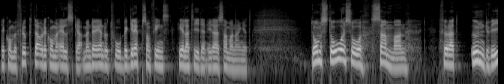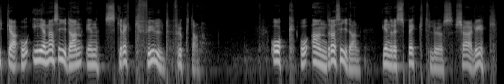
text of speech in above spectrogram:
det kommer frukta och det kommer älska, men det är ändå två begrepp som finns hela tiden i det här sammanhanget. De står så samman för att undvika å ena sidan en skräckfylld fruktan och å andra sidan en respektlös kärlek.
